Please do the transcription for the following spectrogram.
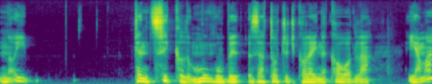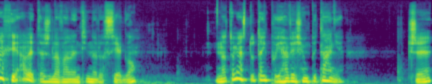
No i ten cykl mógłby zatoczyć kolejne koło dla Yamahy, ale też dla Valentino Rossiego. Natomiast tutaj pojawia się pytanie, czy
